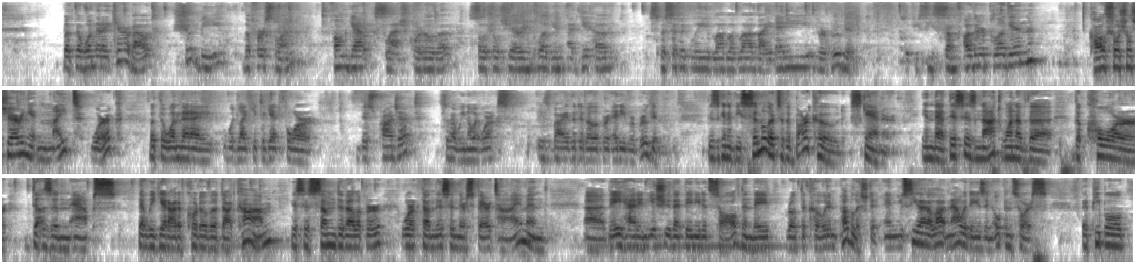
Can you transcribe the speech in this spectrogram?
But the one that I care about should be the first one, PhoneGap slash Cordova social sharing plugin at GitHub, specifically blah blah blah by Eddie Verbruggen. So if you see some other plugin called social sharing, it might work, but the one that I would like you to get for this project, so that we know it works, is by the developer Eddie Verbruggen. This is going to be similar to the barcode scanner in that this is not one of the, the core dozen apps that we get out of Cordova.com. This is some developer worked on this in their spare time, and uh, they had an issue that they needed solved, and they wrote the code and published it. And you see that a lot nowadays in open source, that people,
